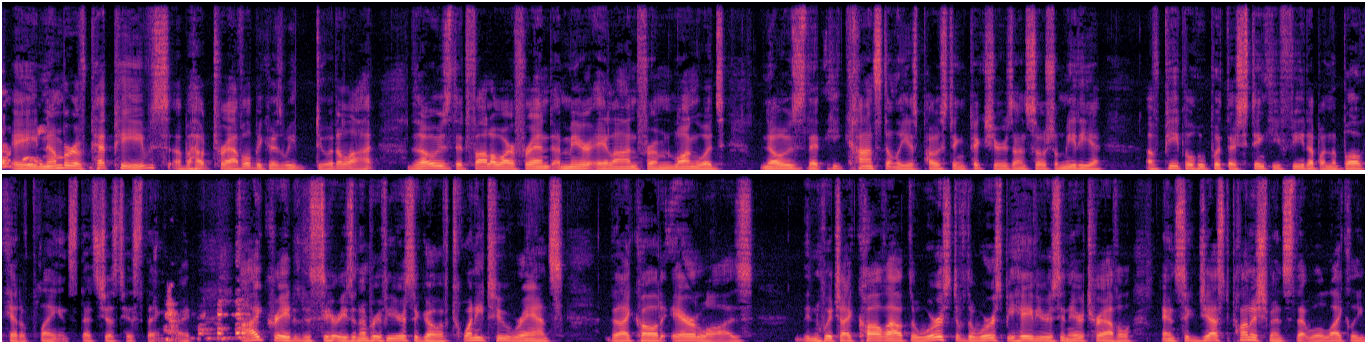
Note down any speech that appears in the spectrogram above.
okay. a number of pet peeves about travel because we do it a lot. Those that follow our friend Amir Eylon from Longwoods knows that he constantly is posting pictures on social media of people who put their stinky feet up on the bulkhead of planes. That's just his thing, right? I created a series a number of years ago of 22 rants that I called Air Laws, in which I call out the worst of the worst behaviors in air travel and suggest punishments that will likely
